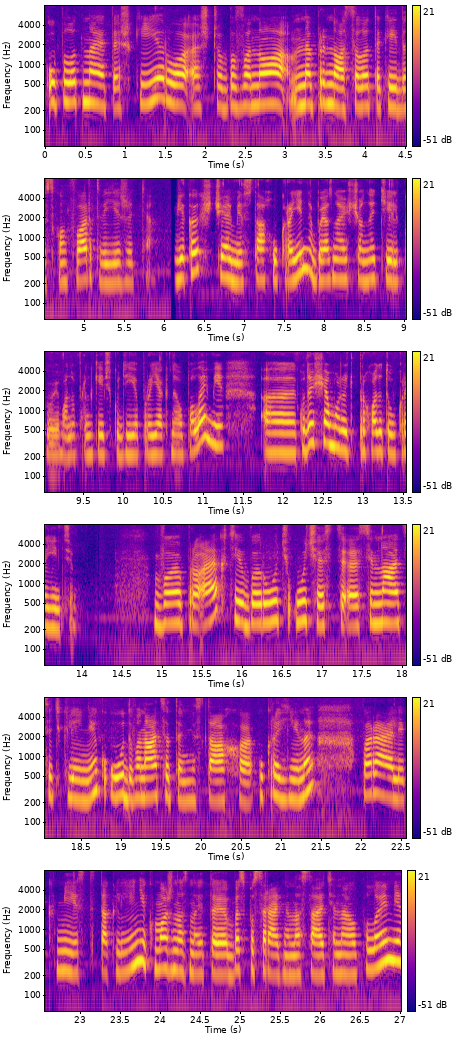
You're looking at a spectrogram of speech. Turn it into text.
уплотнити шкіру, е, щоб воно не приносило такий дискомфорт в її життя. В яких ще містах України, бо я знаю, що не тільки у Івано-Франківську діє проєкт неополемії, е, куди ще можуть приходити українці? В проекті беруть участь е, 17 клінік у 12 містах е, України. Перелік міст та клінік можна знайти безпосередньо на сайті Неополимі.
